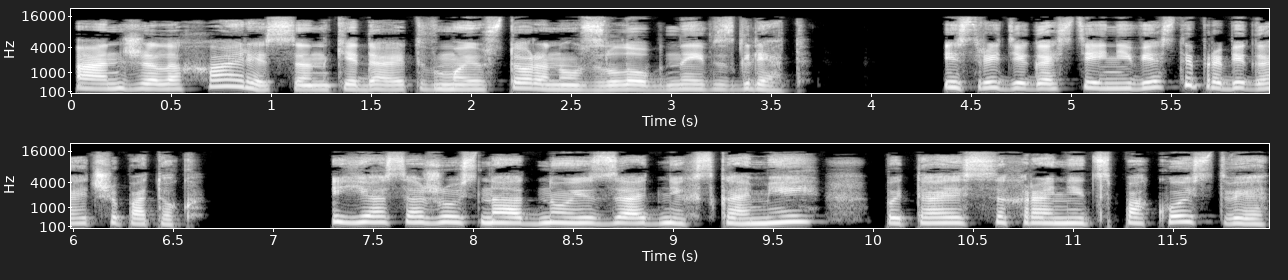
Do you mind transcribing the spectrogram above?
Анжела Харрисон кидает в мою сторону злобный взгляд. И среди гостей невесты пробегает шепоток. Я сажусь на одну из задних скамей, пытаясь сохранить спокойствие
